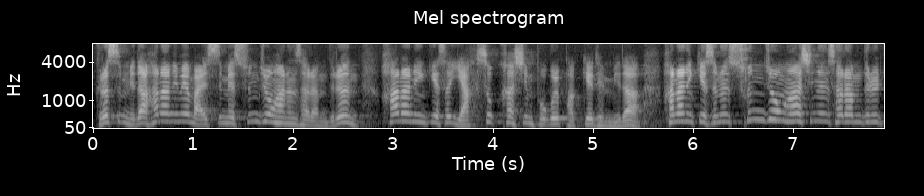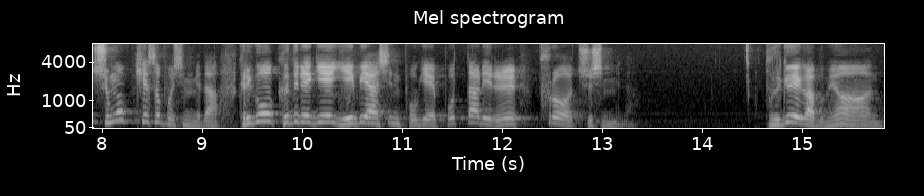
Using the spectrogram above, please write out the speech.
그렇습니다. 하나님의 말씀에 순종하는 사람들은 하나님께서 약속하신 복을 받게 됩니다. 하나님께서는 순종하시는 사람들을 주목해서 보십니다. 그리고 그들에게 예비하신 복의 보따리를 풀어 주십니다. 불교에 가보면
